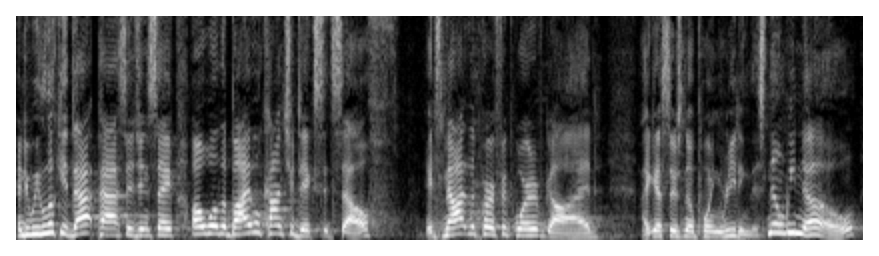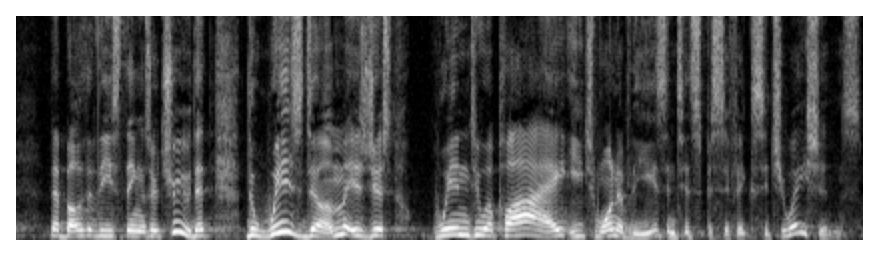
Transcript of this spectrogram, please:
And do we look at that passage and say, oh, well, the Bible contradicts itself It's not the perfect word of God. I guess there's no point in reading this. No, we know that both of these things are true, that the wisdom is just when to apply each one of these into specific situations.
